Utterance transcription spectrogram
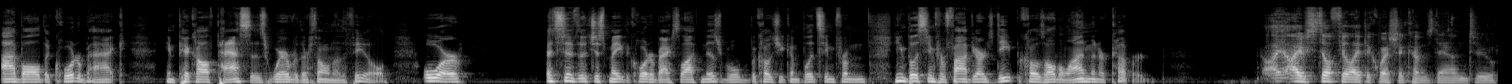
eyeball the quarterback and pick off passes wherever they're thrown on the field, or essentially just make the quarterback's life miserable because you can blitz him from you can blitz him for five yards deep because all the linemen are covered. I, I still feel like the question comes down to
